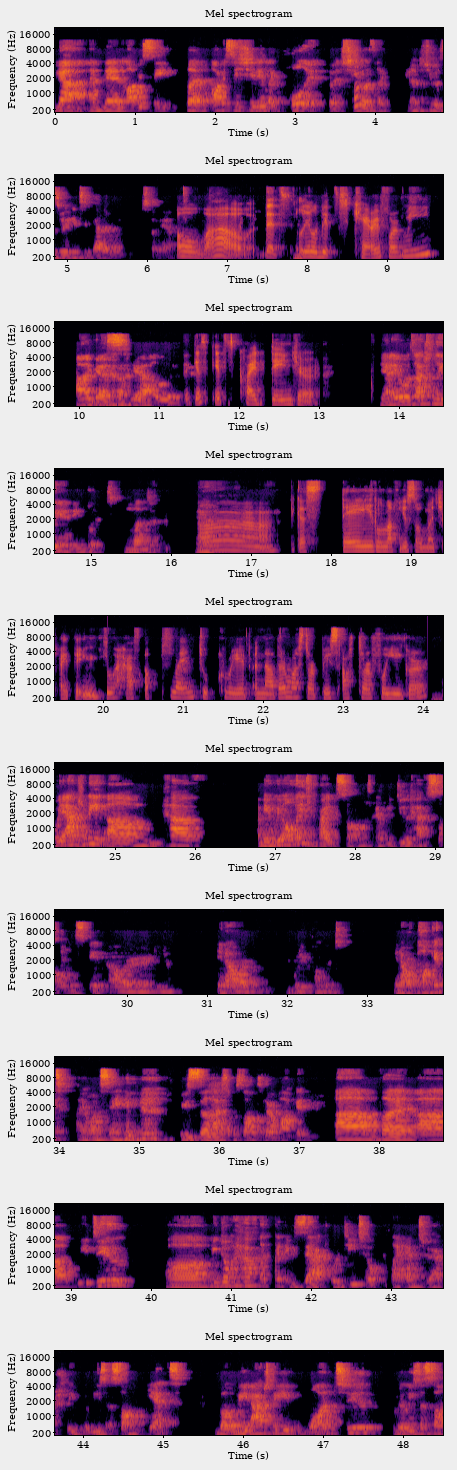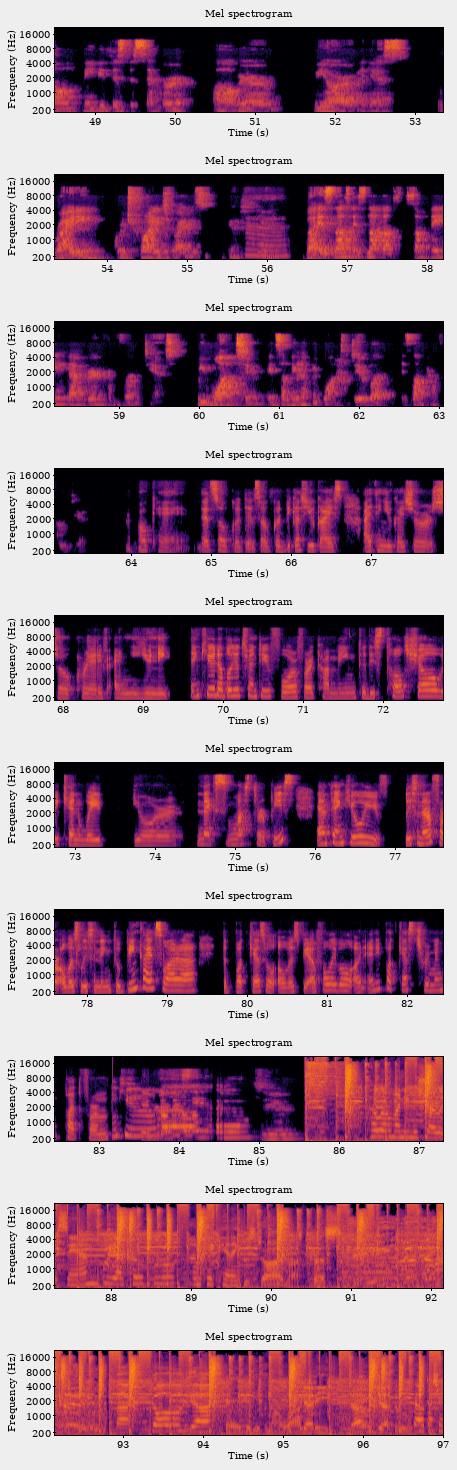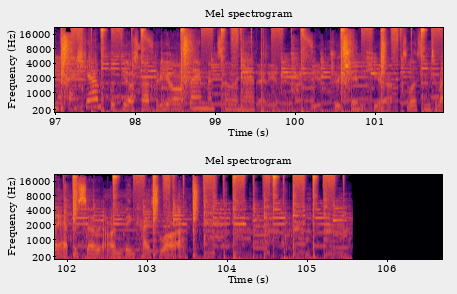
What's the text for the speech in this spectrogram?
Yeah, and then obviously, but obviously she didn't like pull it, but she was like, you know, she was doing it together with him. So yeah, Oh wow, that's a little bit scary for me I guess yeah, a little bit. because it's quite danger. Yeah, it was actually in England, London. Yeah. Ah, because they love you so much, I think. You have a plan to create another masterpiece after Voyager. We actually um have, I mean, we always write songs, and we do have songs in our, you know, in our what do you call it? In our pocket, I want to say. We still have some songs in our pocket. Um, but uh, we do. Uh, we don't have like an exact or detailed plan to actually release a song yet, but we actually want to release a song maybe this December, uh, where we are, I guess, writing, we're trying to write a song. Yes. Hmm. But it's not it's not something that we're confirmed yet. We want to. It's something that we want to do, but it's not confirmed yet. Okay, that's so good. That's so good because you guys, I think you guys are so creative and unique. Thank you, W24, for coming to this talk show. We can't wait your next masterpiece. And thank you, listener, for always listening to Bingkai Suara. The podcast will always be available on any podcast streaming platform. Thank you. See you. Hello, my name is Charlotte Sam. Liakoglu. I'm Kate Canning. This is John, that's Chris. Magnolia Saya dari Temawa. dari Daun Jatuh Saya Tasha Natasha. Putih Ostatrio Saya Matsunaga. dari David Trichen here. To listen to my episode on Benkai Suara.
